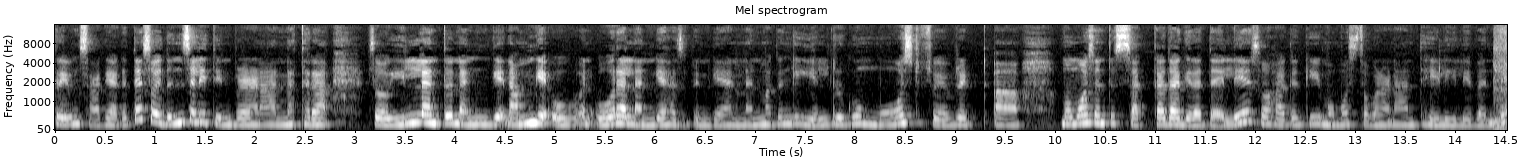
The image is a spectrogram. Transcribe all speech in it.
ಕ್ರೇವಿಂಗ್ಸ್ ಆಗೇ ಆಗುತ್ತೆ. ಸೊ ಇದೊಂದ್ಸಲಿ ತಿನ್ಬಿಡೋಣ ಅನ್ನೋ ಥರ. ಸೊ ಇಲ್ಲಂತೂ ನನಗೆ ನಮಗೆ ಓವರಾಲ್ ನನಗೆ ಹಸ್ಬೆಂಡ್ಗೆ ಆ್ಯಂಡ್ ನನ್ನ ಮಗನಿಗೆ ಎಲ್ರಿಗೂ ಮೋಸ್ಟ್ ಫೇವ್ರೆಟ್ ಮೊಮೋಸ್ ಅಂತೂ ಸಕ್ಕದಾಗಿರುತ್ತೆ ಇಲ್ಲಿ. ಸೊ ಹಾಗಾಗಿ ಮೊಮೋಸ್ ತೊಗೊಳೋಣ ಅಂತ ಹೇಳಿ ಇಲ್ಲಿ ಬಂದು.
